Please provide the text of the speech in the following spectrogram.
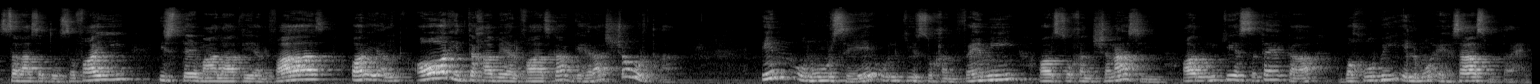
सलासत सफ़ाई, इस्तेमालात अल्फाज और और इंतखब अल्फाज का गहरा शौर था। इन उमूर से उनकी सुखन फहमी और सुखन शनासी और उनके सतह का बखूबी इल्म एहसास होता है।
